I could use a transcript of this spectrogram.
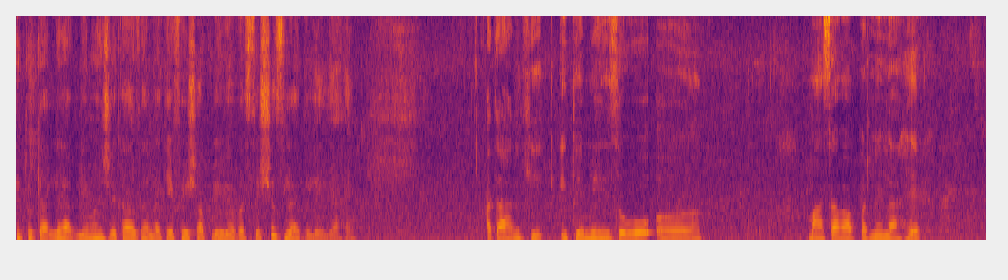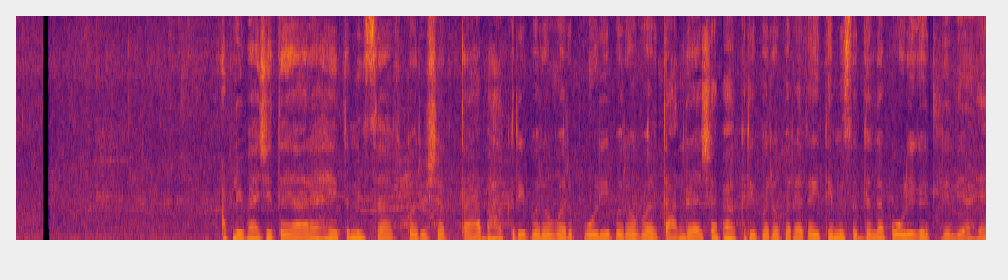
ती तुटायला लागली म्हणजे काय झालं की फिश आपली व्यवस्थित शिजल्या गेलेली आहे. आता आणखी एक. इथे मी जो मासा वापरलेला आहे आपली भाजी तयार आहे तुम्ही सर्व करू शकता. भाकरीबरोबर पोळीबरोबर तांदळाच्या भाकरीबरोबर आता इथे मी सध्याला पोळी घेतलेली आहे.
